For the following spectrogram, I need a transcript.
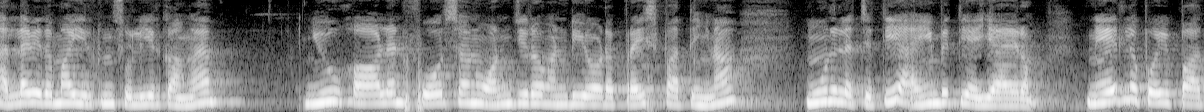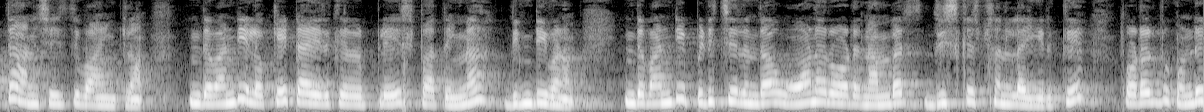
நல்ல விதமாக இருக்குன்னு சொல்லியிருக்காங்க. New Holland four seven one zero வண்டியோட ப்ரைஸ் பார்த்தீங்கன்னா மூணு லட்சத்தி ஐம்பத்தி ஐயாயிரம். நேரில் போய் பார்த்து அனுசரித்து வாங்கிக்கலாம். இந்த வண்டி லொக்கேட் ஆகிருக்கிற பிளேஸ் பார்த்தீங்கன்னா திண்டிவனம். இந்த வண்டி பிடிச்சிருந்தா ஓனரோட நம்பர் டிஸ்கிரிப்ஷனில் இருக்குது தொடர்பு கொண்டு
